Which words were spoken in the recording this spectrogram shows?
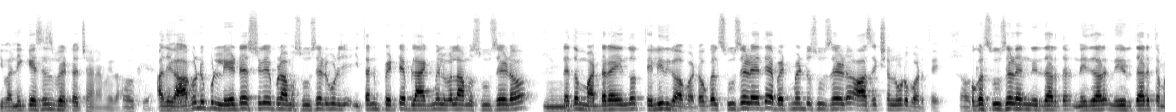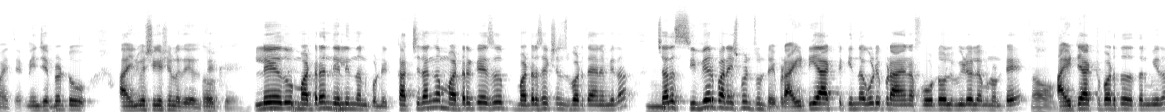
ఇవన్నీ కేసెస్ పెట్టొచ్చు ఆయన మీద. అది కాకుండా ఇప్పుడు లేటెస్ట్గా ఇప్పుడు ఆమె సూసైడ్ కూడా ఇతను పెట్టే బ్లాక్మెయిల్ వల్ల ఆమె సూసైడో లేదా మర్డర్ అయిందో తెలియదు కాబట్టి. ఒకవేళ సూసైడ్ అయితే అబెట్మెంట్ సూసైడ్ ఆ సెక్షన్ కూడా పడతాయి. ఒక సూసైడ్ అని నిర్ధారిత నిర్ధార- నిర్ధారితం అయితే నేను చెప్పినట్టు ఆ ఇన్వెస్టిగేషన్లో ఓకే. లేదు మర్డర్ అని తెలియదు అనుకోండి ఖచ్చితంగా మర్డర్ కేసు మర్డర్ సెక్షన్స్ పడతాయి ఆయన మీద. చాలా సివియర్ పనిష్మెంట్స్ ఉంటాయి. ఇప్పుడు ఐటీ యాక్ట్ కింద కూడా ఇప్పుడు ఆయన ఫోటోలు వీడియోలు ఏమైనా ఉంటే ఐటీ యాక్ట్ పడుతుంది అతని మీద.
